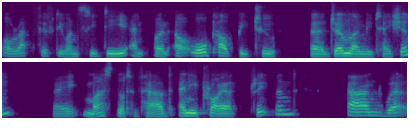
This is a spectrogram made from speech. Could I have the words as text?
or RAD51C/D and or, or PALB2 uh, germline mutation. They must not have had any prior treatment and were,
